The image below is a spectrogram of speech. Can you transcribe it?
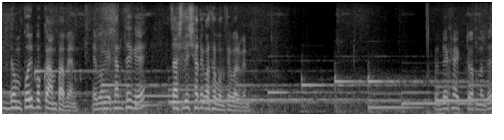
একদম পরিপক্ক আম পাবেন এবং এখান থেকে চাষিদের সাথে কথা বলতে পারবেন। দেখা একটু আপনাদের।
